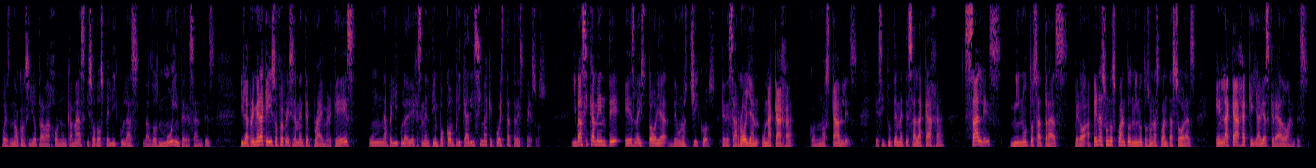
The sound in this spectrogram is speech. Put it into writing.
pues no consiguió trabajo nunca más. Hizo dos películas, las dos muy interesantes. Y la primera que hizo fue precisamente Primer, que es una película de viajes en el tiempo complicadísima que cuesta tres pesos. Y básicamente es la historia de unos chicos que desarrollan una caja con unos cables, que si tú te metes a la caja, sales minutos atrás, pero apenas unos cuantos minutos, unas cuantas horas, en la caja que ya habías creado antes.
